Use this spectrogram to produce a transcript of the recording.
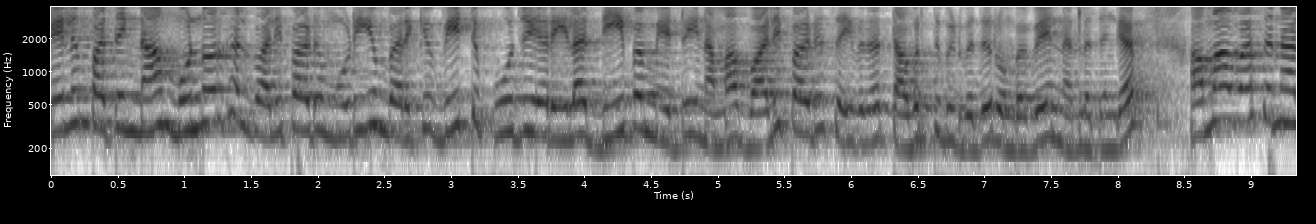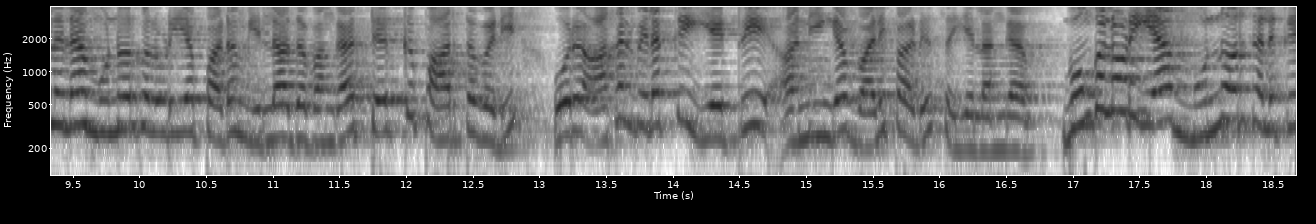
மேலும் பார்த்திங்கன்னா முன்னோர்கள் வழிபாடு முடியும் வரைக்கும் வீட்டு பூஜை அறையில் தீபம் ஏற்றி நம்ம வழிபாடு செய்வதை தவிர்த்து விடுவது ரொம்பவே நல்லதுங்க. அமாவாசை நாளில் முன்னோர்களுடைய படம் இல்லாதவங்க தெற்கு பார்த்தபடி ஒரு அகல் விளக்கு ஏற்றி நீங்கள் வழிபாடு செய்யலாங்க. உங்களுடைய முன்னோர்களுக்கு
